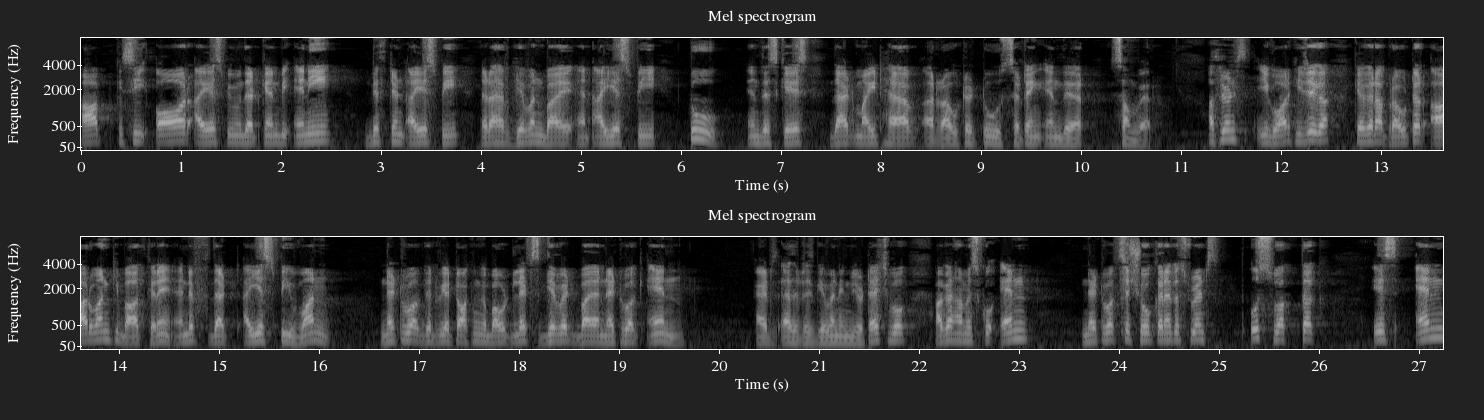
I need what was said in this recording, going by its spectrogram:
آپ کسی اور آئی ایس پی میں that can be any different I S P that I have given by an I S P two in this case that might have a router two setting in there somewhere اب فرینڈس یہ غور کیجیے گا کہ اگر آپ راؤٹر آر ون کی بات کریں and of that I S P one network that we are talking about let's give it by a network N as it is given in your textbook اگر ہم اس کو این نیٹورک سے شو کریں تو اسٹوڈینٹس اس وقت تک اس این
